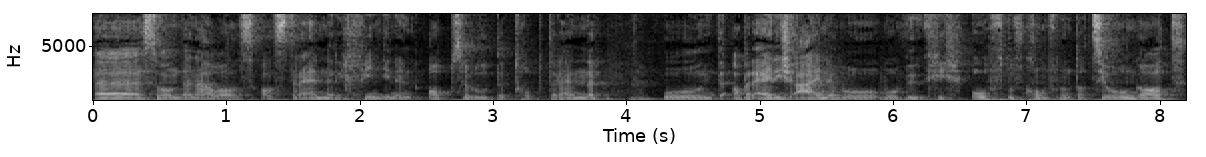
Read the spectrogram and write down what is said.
äh, sondern auch als, als Trainer. Ich finde ihn einen absoluten Top-Trainer. Und, aber er ist einer, wo, wo wirklich oft auf Konfrontation geht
